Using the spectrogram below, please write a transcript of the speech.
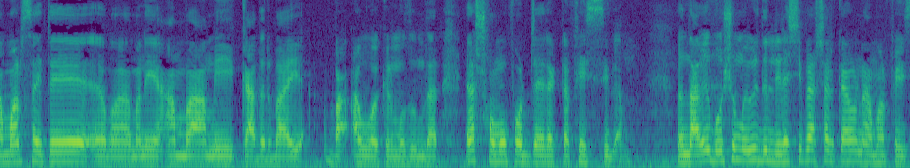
আমার সাইতে মানে আমরা, আমি, কাদের ভাই বা আবু বাকের মজুমদার, এরা সমপর্যায়ের একটা ফেস ছিলাম। কিন্তু আমি বৈষম্য লিডারশিপে আসার কারণে আমার ফেস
